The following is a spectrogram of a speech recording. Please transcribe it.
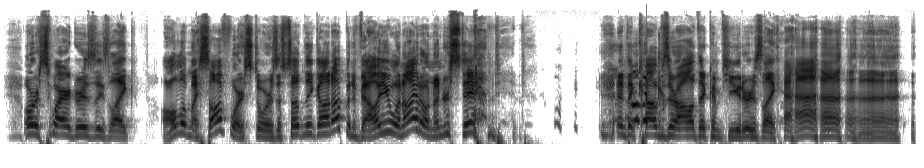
or Squire Grizzly's like, all of my software stores have suddenly gone up in value and I don't understand it. And the oh Cubs are all at their computers like, ha, ha, ha, ha.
